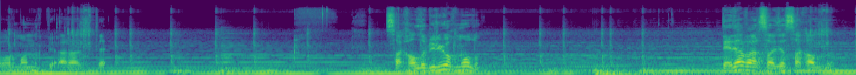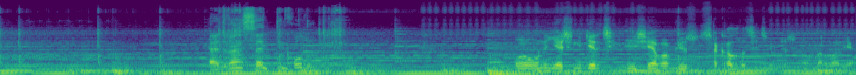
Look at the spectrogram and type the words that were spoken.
Ormanlık bir arazide. Sakallı biri yok mu oğlum? Dede var sadece sakallı. Advanced setting oğlum. O, onun yaşını geri çek- şey yapabiliyorsun. Sakalı da seçebiliyorsun. Onlar var ya.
